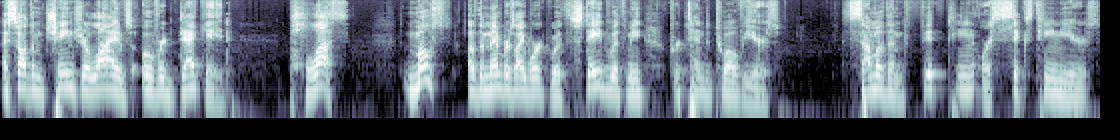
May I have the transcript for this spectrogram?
I saw them change their lives over decade. Plus, most of the members I worked with stayed with me for 10 to 12 years, some of them 15 or 16 years.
